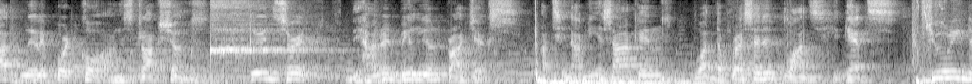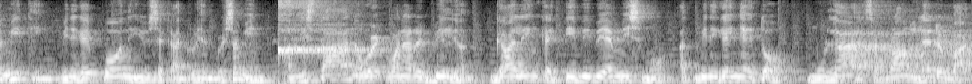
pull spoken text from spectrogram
at nireport ko ang instructions to insert the 100 billion projects. At sinabi niya sa akin, what the President wants, he gets. During the meeting, binigay po ni Yusek Adrian Bersamin ang listahan na worth 100 billion galing kay PBBM mismo at binigay niya ito mula sa brown leather bag.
